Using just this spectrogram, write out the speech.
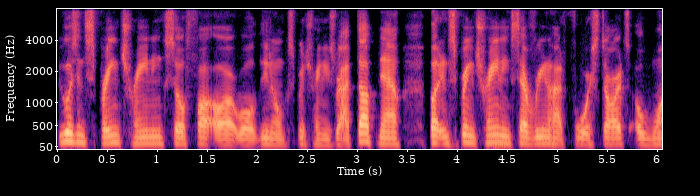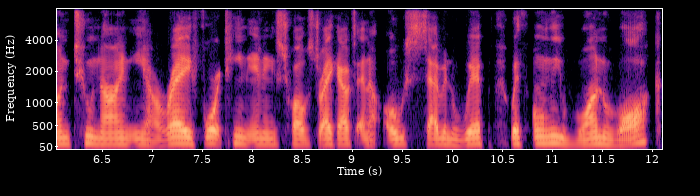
because in spring training so far, or well, you know, spring training's wrapped up now, but in spring training, Severino had four starts, a 1.29 ERA, 14 innings, 12 strikeouts, and a 07 whip with only one walk.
